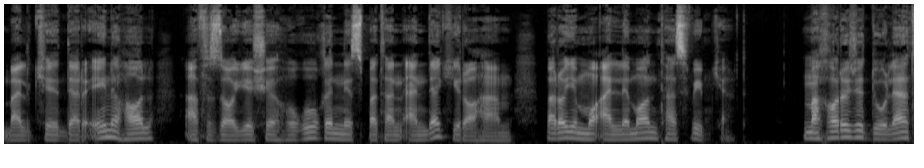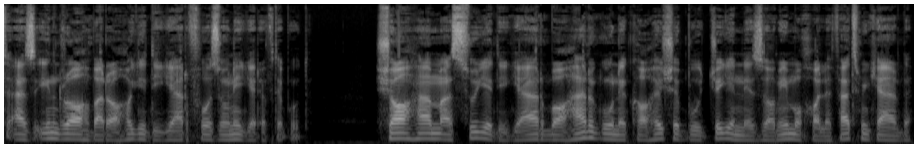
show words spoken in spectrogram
بلکه در عین حال افزایش حقوق نسبتا اندکی را هم برای معلمان تصویب کرد. مخارج دولت از این راه و راههای دیگر فوزونی گرفته بود. شاه هم از سوی دیگر با هر گونه کاهش بودجه نظامی مخالفت می کرد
